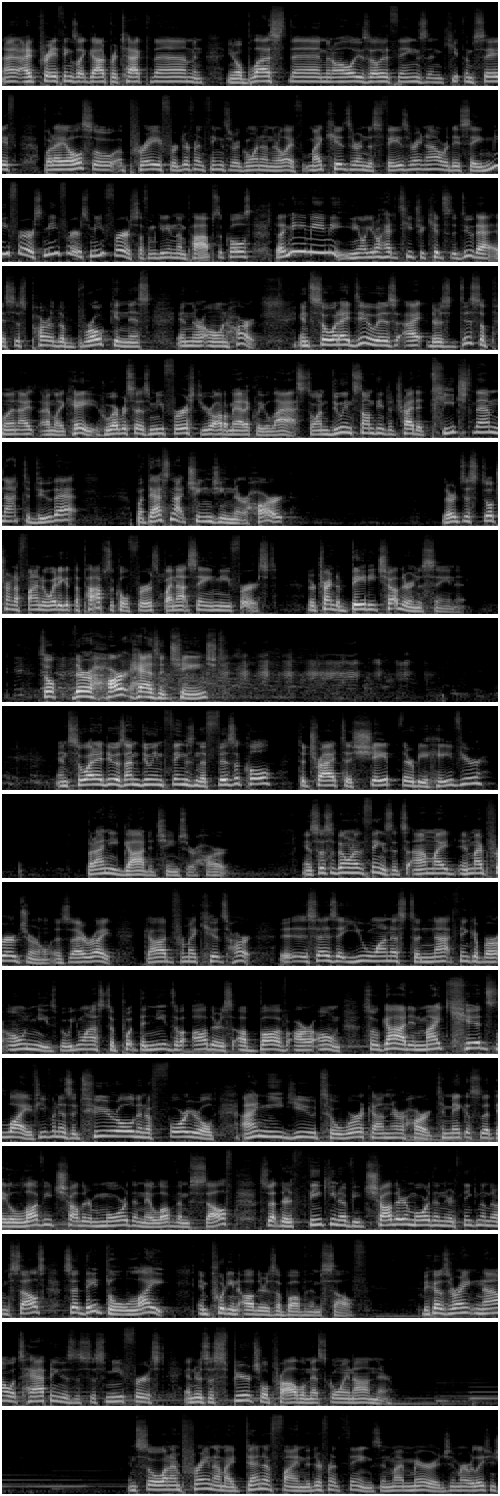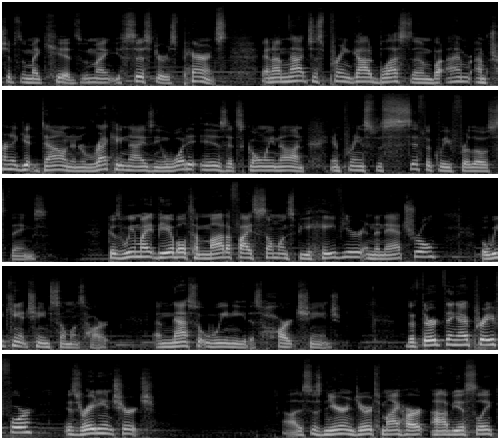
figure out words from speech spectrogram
I, I, pray things like God protect them and you know bless them and all these other things and keep them safe. But I also pray for different things that are going on in their life. My kids are in this phase right now where they say me first, me first, me first. So if I'm getting them popsicles, they're like me, me, me. You know, you don't have to teach your kids to do that. It's just part of the brokenness in their own heart. And so what I do is I there's discipline. I, I'm like, hey, whoever says me first, you're automatically last. So I'm doing something to try to teach them not to do that. But that's not changing their heart. They're just still trying to find a way to get the popsicle first by not saying me first. They're trying to bait each other into saying it. So their heart hasn't changed. And so what I do is I'm doing things in the physical to try to shape their behavior, but I need God to change their heart. And so this has been one of the things that's on my in my prayer journal as I write, God for my kid's heart. It says that you want us to not think of our own needs, but you want us to put the needs of others above our own. So God, in my kid's life, even as a 2-year-old and a 4-year-old, I need you to work on their heart to make it so that they love each other more than they love themselves, so that they're thinking of each other more than they're thinking of themselves, so that they delight in putting others above themselves. Because right now, what's happening is it's just me first, and there's a spiritual problem that's going on there. And so when I'm praying, I'm identifying the different things in my marriage, in my relationships with my kids, with my sisters, parents. And I'm not just praying, God bless them, but I'm, I'm trying to get down and recognizing what it is that's going on and praying specifically for those things. Because we might be able to modify someone's behavior in the natural, but we can't change someone's heart. And that's what we need is heart change. The third thing I pray for is Radiant Church. Uh, this is near and dear to my heart, obviously.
